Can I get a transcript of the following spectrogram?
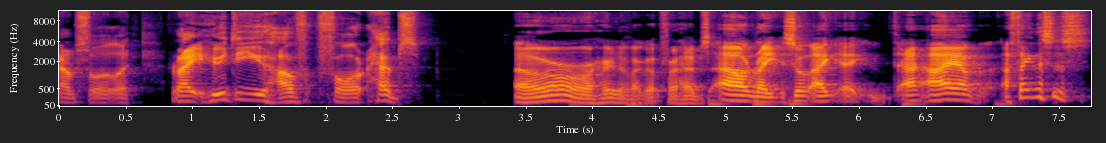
Absolutely. Right. Who do you have for Hibs? Oh, who have I got for Hibs? Oh, right. So I, I, I have. I think this is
